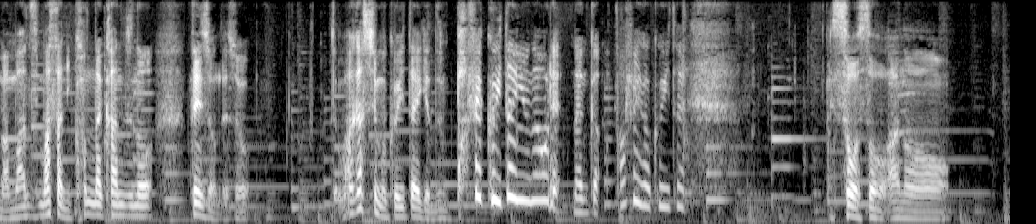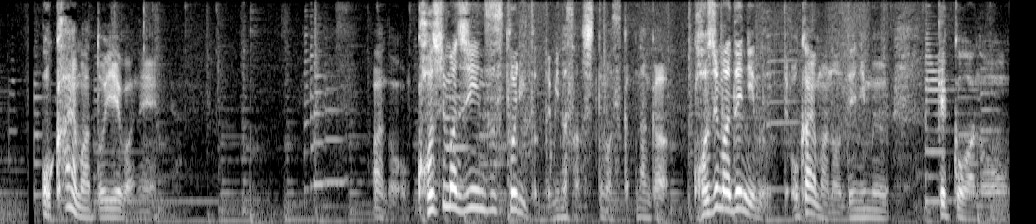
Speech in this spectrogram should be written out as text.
ま、まず、まさにこんな感じのテンションでしょ。和菓子も食いたいけど、パフェ食いたいよな、俺。なんか、パフェが食いたい。そうそう、あのー、岡山といえばね、あの、小島ジーンズストリートって皆さん知ってますか？なんか、小島デニムって岡山のデニム結構あの、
